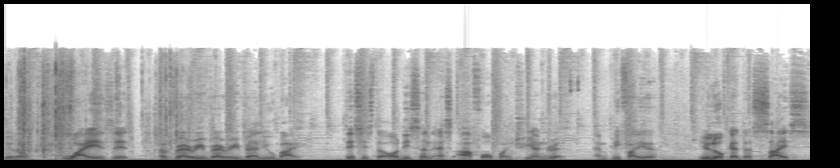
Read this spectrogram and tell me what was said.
you know, why is it a very very value buy. This is the Audison SR 4300 amplifier. You look at the size,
